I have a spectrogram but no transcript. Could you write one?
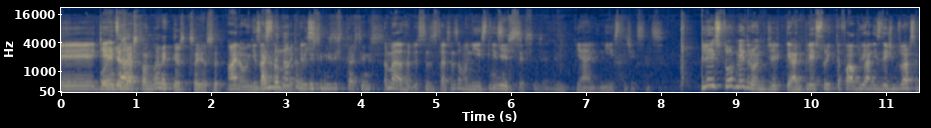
Ee, Oyun GTA... gezer standına bekleriz kısacası. Aynen oyun gezer Ben de bekleriz. atabilirsiniz isterseniz. Ömer atabilirsiniz isterseniz ama niye istiyorsunuz? Niye istiyorsunuz yani? Yani niye isteyeceksiniz? Play Store nedir öncelikle? Yani Play Store ilk defa duyan izleyicimiz varsa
